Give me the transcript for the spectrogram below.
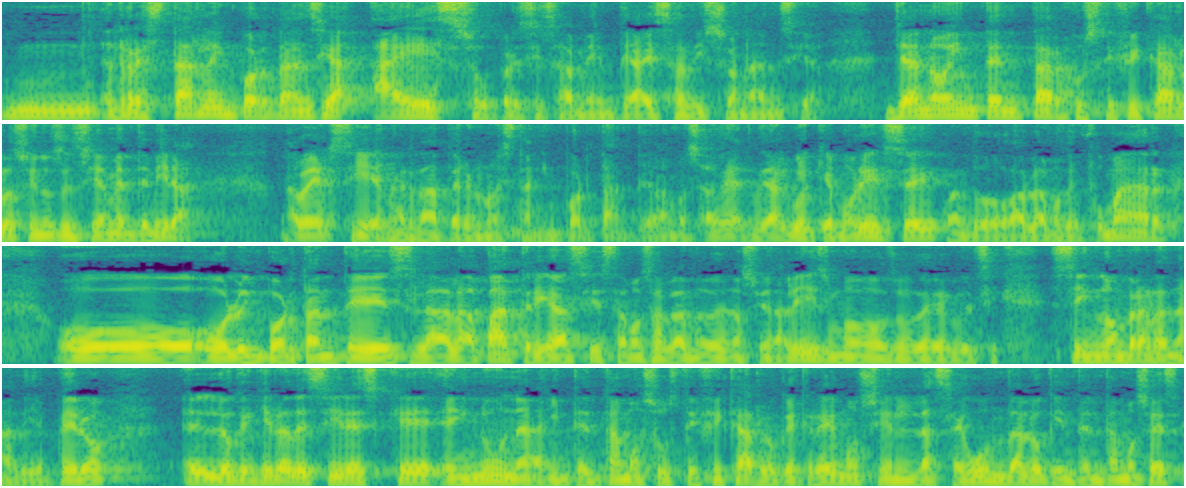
mm, restarle importancia a eso precisamente, a esa disonancia. Ya no intentar justificarlo, sino sencillamente, mira, a ver, sí, es verdad, pero no es tan importante. Vamos a ver, de algo hay que morirse cuando hablamos de fumar, o, lo importante es la, patria, si estamos hablando de nacionalismos, o de, sin nombrar a nadie. Pero lo que quiero decir es que en una intentamos justificar lo que creemos y en la segunda lo que intentamos es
